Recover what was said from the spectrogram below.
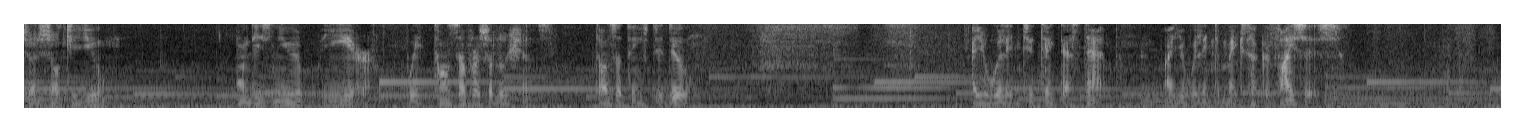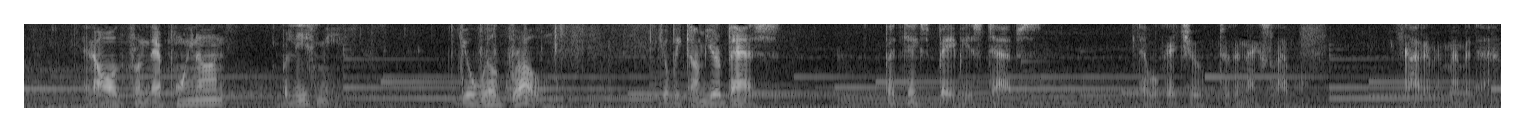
So it's up to you on this new year with tons of resolutions, tons of things to do. Are you willing to take that step? Are you willing to make sacrifices? And all from that point on, believe me, you will grow. You'll become your best. But it takes baby steps that will get you to the next level. You gotta remember that.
